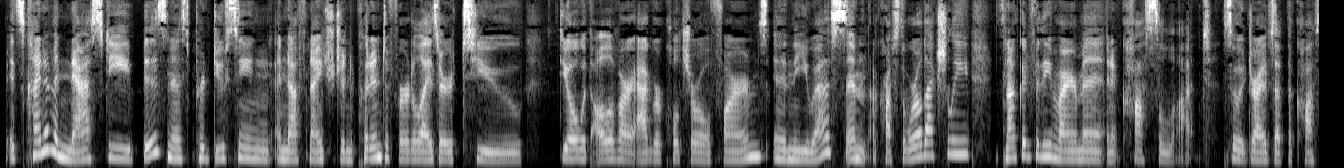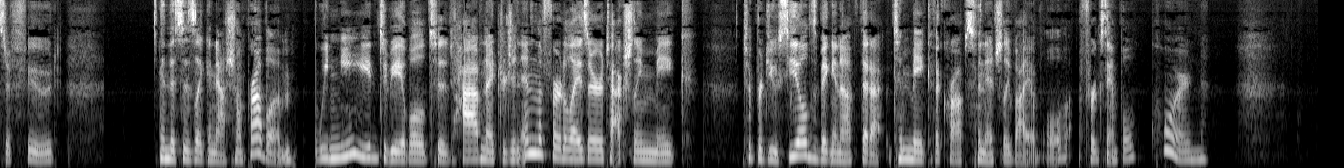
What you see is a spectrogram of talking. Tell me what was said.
It's kind of a nasty business producing enough nitrogen to put into fertilizer to deal with all of our agricultural farms in the US and across the world, actually. It's not good for the environment and it costs a lot. So it drives up the cost of food. And this is like a national problem. We need to be able to have nitrogen in the fertilizer to actually make, to produce yields big enough that uh, to make the crops financially viable. For example, corn.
